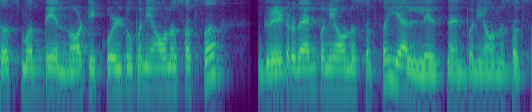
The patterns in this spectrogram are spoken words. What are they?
जसमध्ये नट इक्वल टु पनि आउन सक्छ। ग्रेटर देन पनि आउन सक्छ या लेस देन पनि आउन सक्छ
